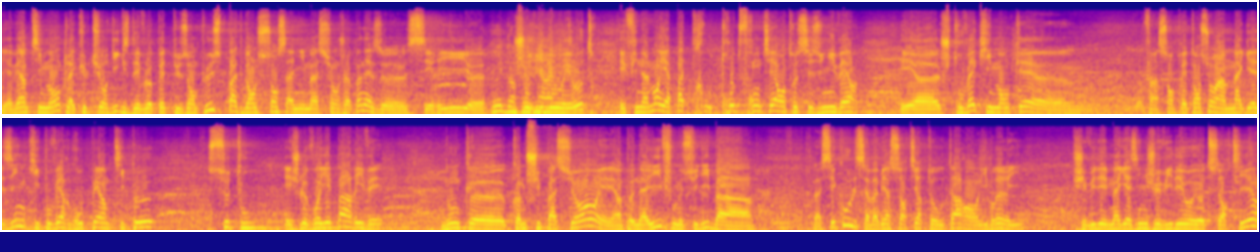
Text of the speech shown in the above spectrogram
il y avait un petit manque. La culture geek se développait de plus en plus, pas que dans le sens animation japonaise, euh, séries, euh, Oui, jeux vidéo et autres. Et finalement, il n'y a pas trop, trop de frontières entre ces univers. Et euh, je trouvais qu'il manquait, enfin sans prétention, un magazine qui pouvait regrouper un petit peu ce tout. Et je le voyais pas arriver. Donc, comme je suis patient et un peu naïf, je me suis dit, bah, bah c'est cool, ça va bien sortir tôt ou tard en librairie. J'ai vu des magazines jeux vidéo et autres sortir,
